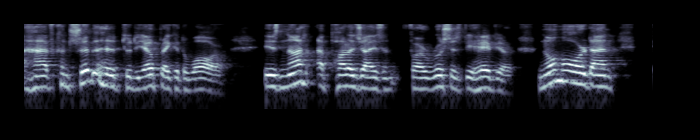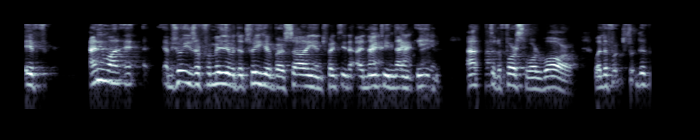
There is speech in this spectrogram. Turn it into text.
have contributed to the outbreak of the war is not apologizing for Russia's behavior, no more than if anyone eh, I'm sure you're familiar with the Treaty of Versailles in 20, 1919 exactly. after the First World War. Well, the, the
